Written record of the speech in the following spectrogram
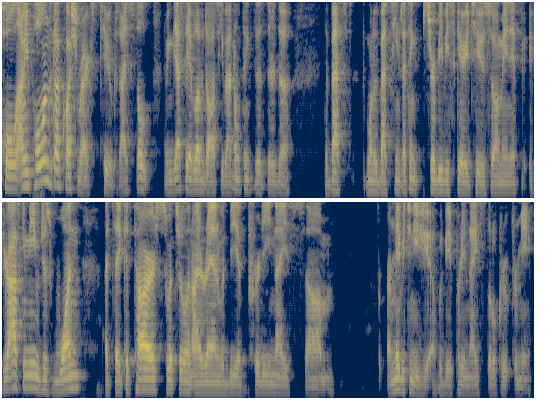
Poland. I mean, Poland's got question marks too because I still. I mean, yes, they have Lewandowski, but I don't think that they're the the best, one of the best teams. I think Serbia be scary too. So I mean, if if you're asking me just one, I'd say Qatar, Switzerland, Iran would be a pretty nice, um, or maybe Tunisia would be a pretty nice little group for me.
